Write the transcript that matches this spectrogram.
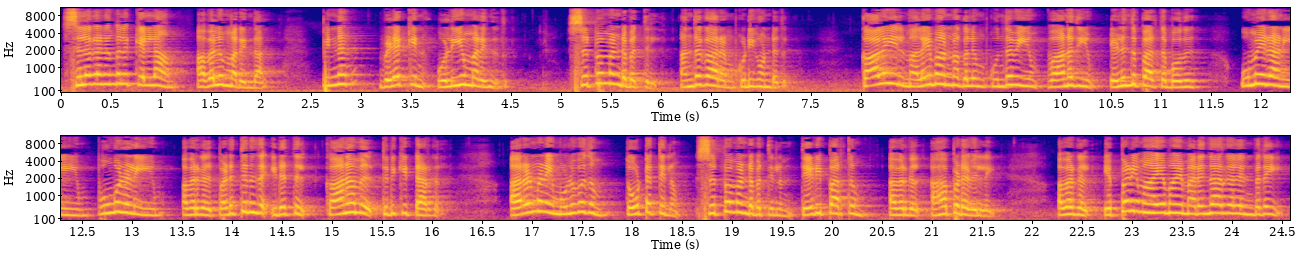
சில கணங்களுக்கெல்லாம் அவளும் மறைந்தாள். பின்னர் விளக்கின் ஒளியும் மறைந்தது. சிற்ப மண்டபத்தில் அந்தகாரம் குடிகொண்டது. காலையில் மலைவான் மகளும் குந்தவியும் வானதியும் எழுந்து பார்த்தபோது உமைராணியையும் பூங்குழலியையும் அவர்கள் படுத்திருந்த இடத்தில் காணாமல் திடுக்கிட்டார்கள். அரண்மனை முழுவதும் தோட்டத்திலும் சிற்ப மண்டபத்திலும் தேடி பார்த்தும் அவர்கள் அகப்படவில்லை. அவர்கள் எப்படி மாயமாய் மறைந்தார்கள் என்பதை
